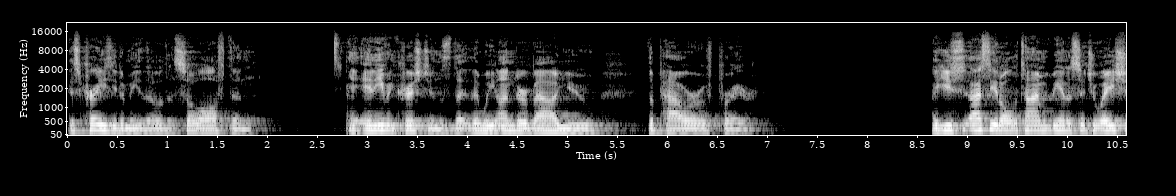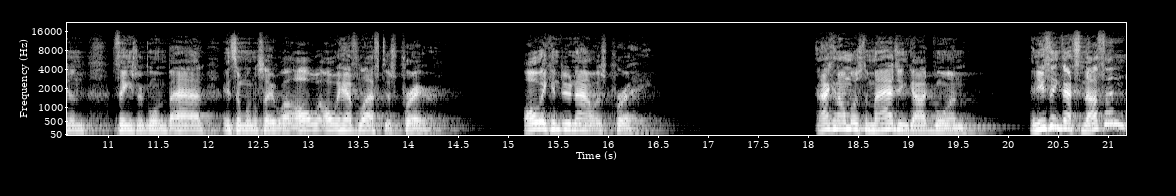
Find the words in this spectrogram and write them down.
It's crazy to me, though, that so often, and even Christians, that, that we undervalue the power of prayer. Like you, I see it all the time. Be in a situation, things are going bad, and someone will say, Well, all, all we have left is prayer. All we can do now is pray. And I can almost imagine God going, And you think that's nothing?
